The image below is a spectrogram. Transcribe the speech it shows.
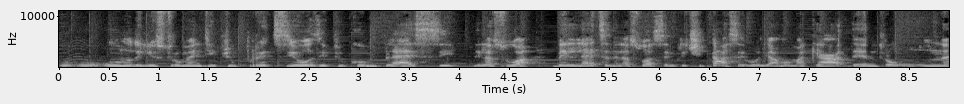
uno degli strumenti più preziosi e più complessi nella sua bellezza nella sua semplicità, se vogliamo, ma che ha dentro un,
